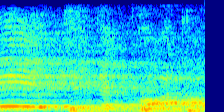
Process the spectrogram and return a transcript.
flee to the court.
